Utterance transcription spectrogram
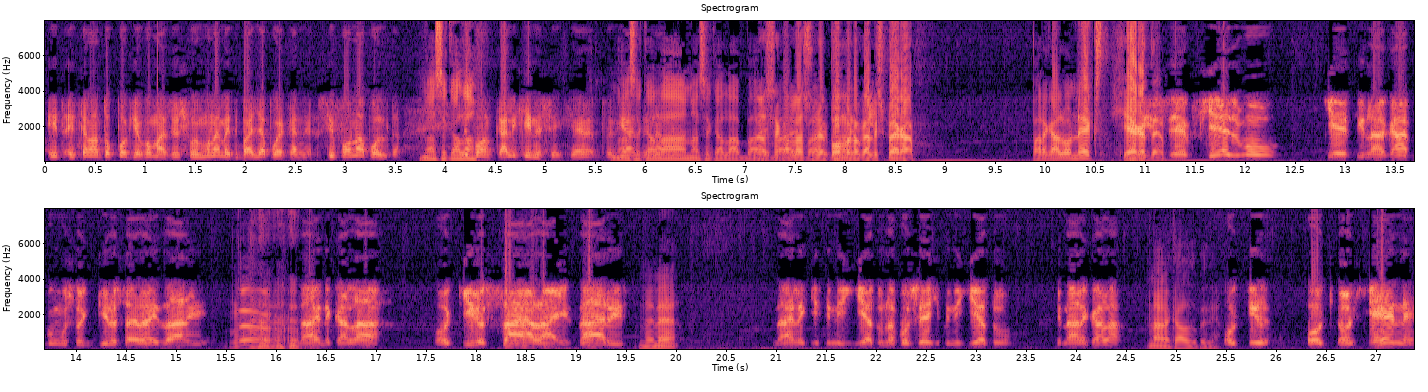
Ή- ήθελα να το πω και εγώ μαζί σου, ήμουνα με την παλιά που έκανε. Συμφωνώ απόλυτα. Να είσαι καλά. Λοιπόν, καλή κίνηση. Και, παιδιά, να είσαι δύναμη. καλά, να είσαι καλά. Bye, Να σε bye, καλά. bye, Στον bye. επόμενο, καλησπέρα. Παρακαλώ, next. Χαίρετε. Τις ευχές μου και την αγάπη μου στον κύριο Σαραϊδάρη Ναι. να είναι καλά ο κύριος Σαραϊδάρης Ναι, ναι. να είναι και στην υγεία του, να προσέχει την υγεία του και να είναι καλά. Να είναι καλά το παιδί. Ο κύριο... Όχι, όχι, ε, ναι,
